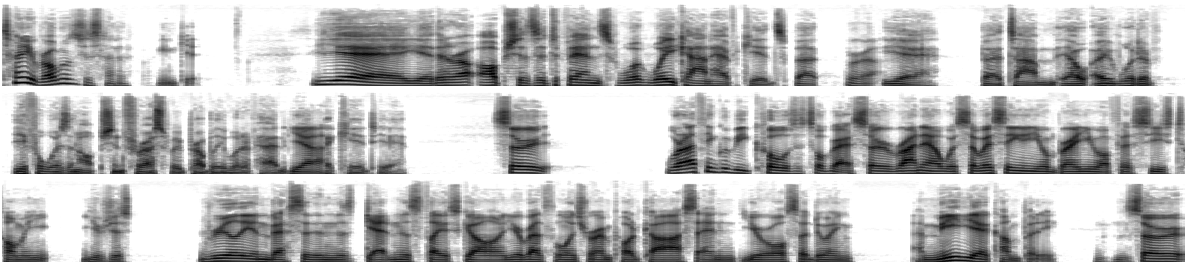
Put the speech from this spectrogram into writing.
Tony Robbins just had a fucking kid. Yeah, yeah, there are options. It depends. We we can't have kids, but Right. yeah, but um, it, would have if it was an option for us, we probably would have had Yeah. a kid. Yeah. So, what I think would be cool to talk about. So right now, we're so we're sitting in your brand new office. Told me you've just really invested in this, getting this place going. You're about to launch your own podcast, and you're also doing a media company. Mhm. So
